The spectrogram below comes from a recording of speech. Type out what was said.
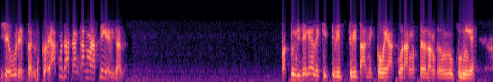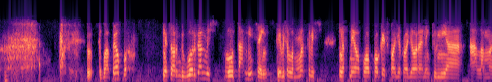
bisa urip kan. Kok aku seakan kan mati kayak bisa. waktu di sini lagi cerit ceritane kowe aku orang ngetel langsung ngubungi ya sebabnya apa ngesor dhuwur kan wis mutah mising dia wis lemes wis ngetne apa-apa ke kaya-kaya ora ning dunia alam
